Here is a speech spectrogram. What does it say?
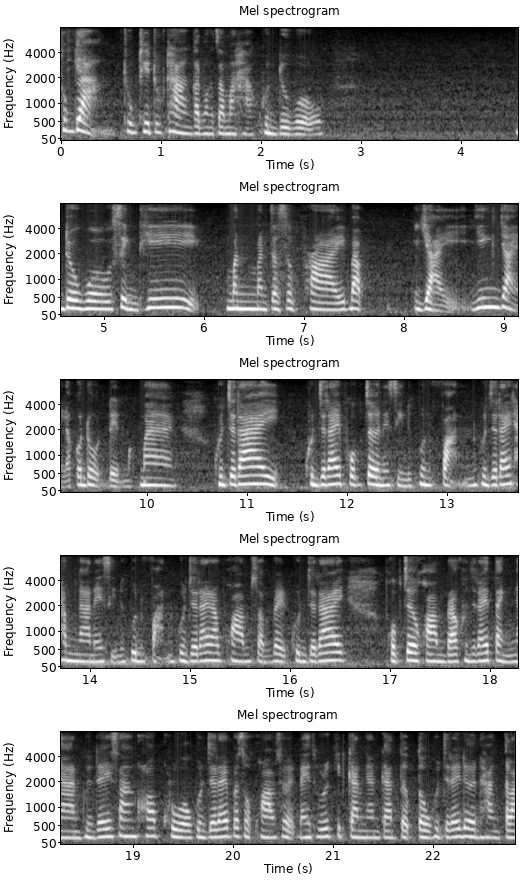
ทุกอย่างทุกทิศทุกทางกำลังจะมาหาคุณ The World The World สิ่งที่มันมันจะเซอร์ไพรส์แบบใหญ่ยิ่งใหญ่แล้วก็โดดเด่นมาก ๆ คุณจะได้ คุณจะได้พบเจอในสิ่งที่คุณฝัน คุณจะได้ทำงานในสิ่งที่คุณฝัน คุณจะได้รับความสำเร็จ คุณจะได้พบเจอความรัก คุณจะได้แต่งงาน คุณจะได้สร้างครอบครัว คุณจะได้ประสบความสำเร็จในธุรกิจการงานการเติบโต คุณจะได้เดินทางไกล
